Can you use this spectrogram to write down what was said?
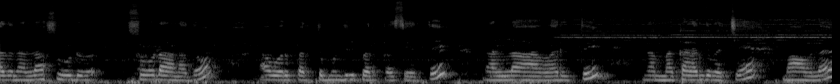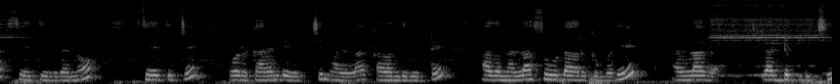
அது நல்லா சூடு சூடானதும் ஒரு பத்து முந்திரி பருப்பை சேர்த்து நல்லா வறுத்து நம்ம கலந்து வச்ச மாவில் சேர்த்து விடணும். சேர்த்துட்டு ஒரு கரண்டி வச்சு நல்லா கலந்து விட்டு அதை நல்லா சூடாக இருக்கும்போதே நல்லா லட்டு பிடிச்சி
